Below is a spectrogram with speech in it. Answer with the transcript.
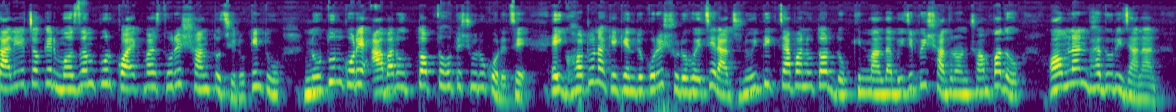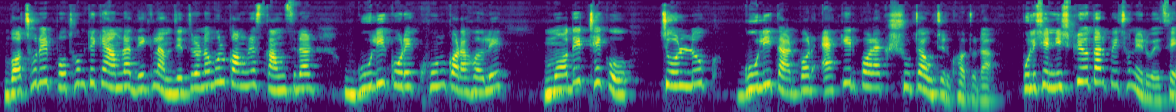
কালিয়াচকের মজমপুর কয়েক মাস ধরে শান্ত ছিল, কিন্তু নতুন করে আবার উত্তপ্ত হতে শুরু করেছে। এই ঘটনাকে কেন্দ্র করে শুরু হয়েছে রাজনৈতিক চাপানুতর। দক্ষিণ মালদা বিজেপির সাধারণ সম্পাদক অমলান ভাদুরী জানান, বছরের প্রথম থেকে আমরা দেখলাম যে তৃণমূল কংগ্রেস কাউন্সিলর গুলি করে খুন করা হলে মদের ঠেকো চল্লুক গুলি, তারপর একের পর এক শুট আউটের ঘটনা। পুলিশের নিষ্ক্রিয়তার পেছনে রয়েছে।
